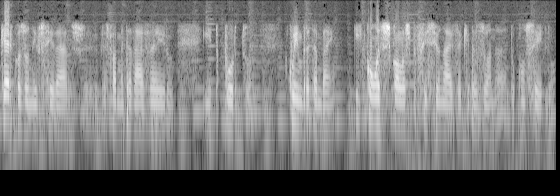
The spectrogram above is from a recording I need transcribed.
quer com as universidades, eh, principalmente a da Aveiro e de Porto, Coimbra também, e com as escolas profissionais aqui da zona, do Conselho,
